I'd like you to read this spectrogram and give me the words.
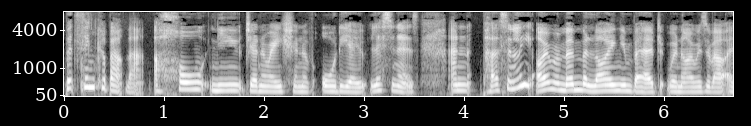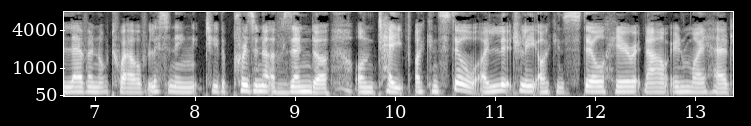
But think about that a whole new generation of audio listeners. And Personally, I remember lying in bed when I was about 11 or 12 listening to The Prisoner of Zenda on tape. I can still, I literally, I can still hear it now in my head.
